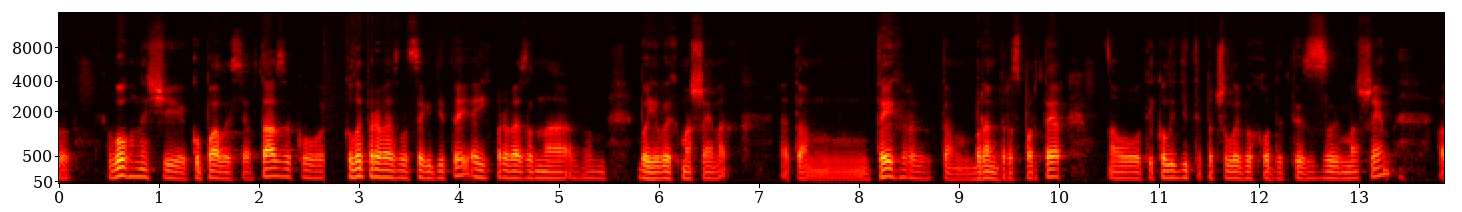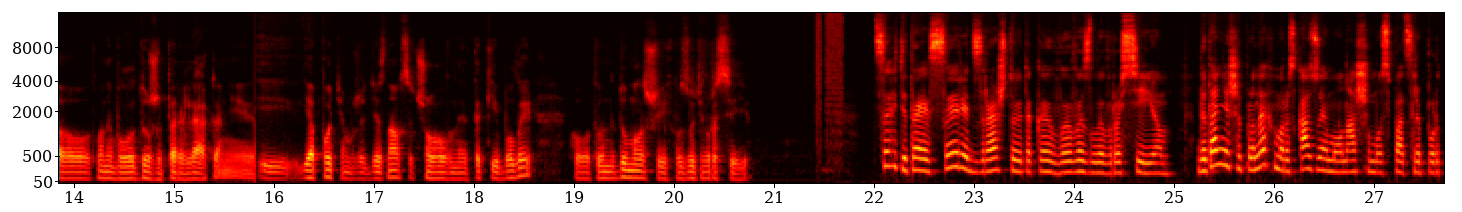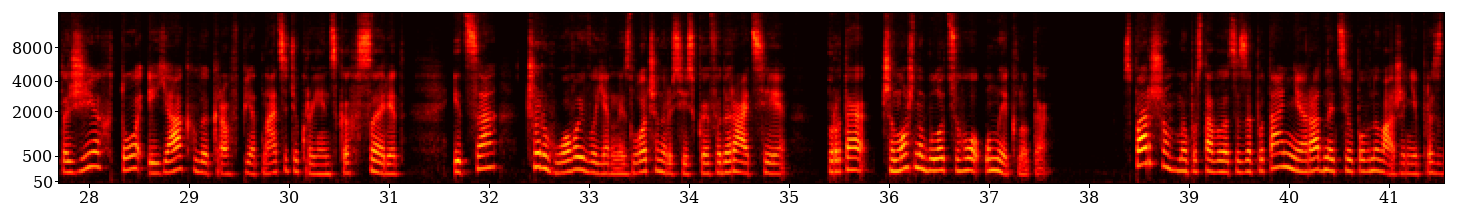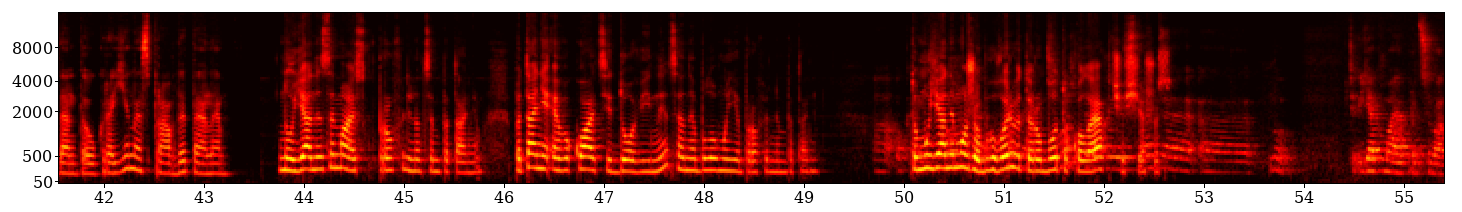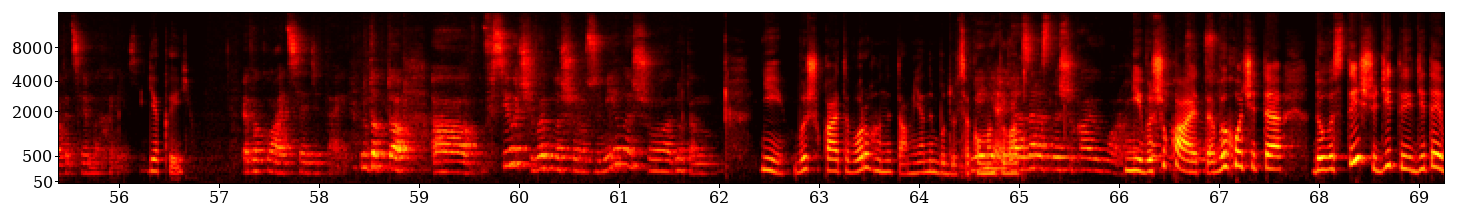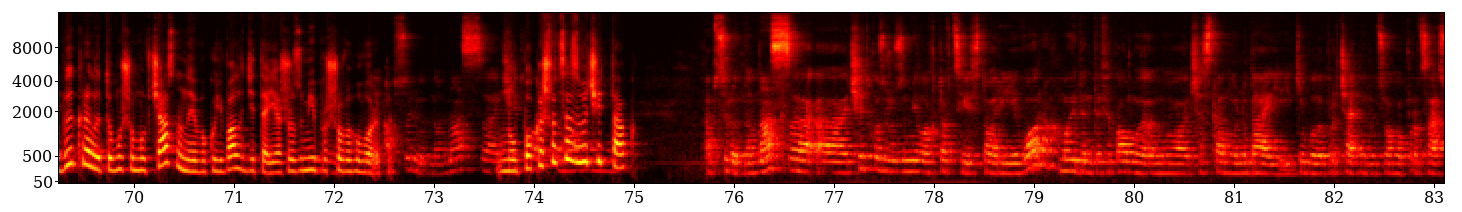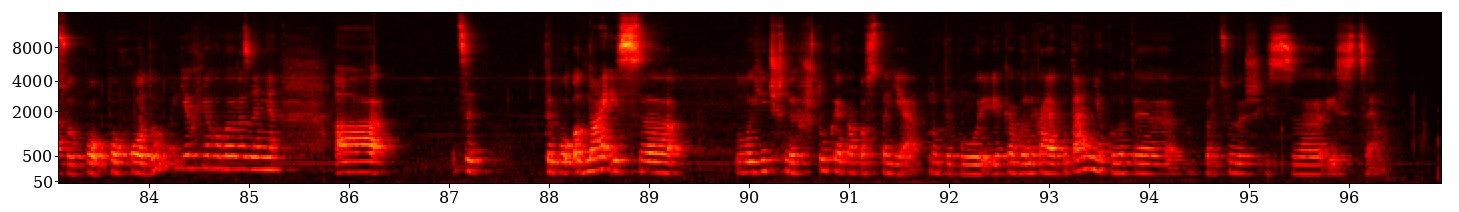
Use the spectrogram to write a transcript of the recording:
вогнищі, купалися в тазику. Коли привезли цих дітей, а їх привезли на бойових машинах, е, там тигр, там бренд-транспортер. І коли діти почали виходити з машин, от, вони були дуже перелякані. І я потім вже дізнався, чого вони такі були. От, вони думали, що їх везуть в Росію. Цих дітей-сиріт, зрештою, таки вивезли в Росію. Детальніше про них ми розказуємо у нашому спецрепортажі, хто і як викрав 15 українських сиріт. І це черговий воєнний злочин Російської Федерації. Проте, чи можна було цього уникнути? Спершу ми поставили це запитання радниці уповноваженій президента України з прав дитини. Ну я не займаюся профільно цим питанням. Питання евакуації до війни це не було моїм профільним питанням. Тому я не можу обговорювати роботу колег чи ще щось. Ну, як має працювати цей механізм? Який? Евакуація дітей. Ну тобто е, всі очевидно, що розуміли, що ну там Ні, ви шукаєте ворога не там. Я не буду це ні, ні, я зараз не шукаю ворога. Ні, ви шукаєте. Ви хочете довести, що діти дітей викрали, тому що ми вчасно не евакуювали дітей. Я ж розумію, про що ви Ні, говорите. Абсолютно. В нас е, Ну, поки що це звучить так. Абсолютно, в нас е, е, чітко зрозуміло, хто в цій історії ворог. Ми ідентифікуємо частину людей, які були причетні до цього процесу по, по ходу їхнього вивезення. Це, типу, одна із е, логічних штук, яка постає. Ну, типу, яке виникає питання, коли ти працюєш із, із цим.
